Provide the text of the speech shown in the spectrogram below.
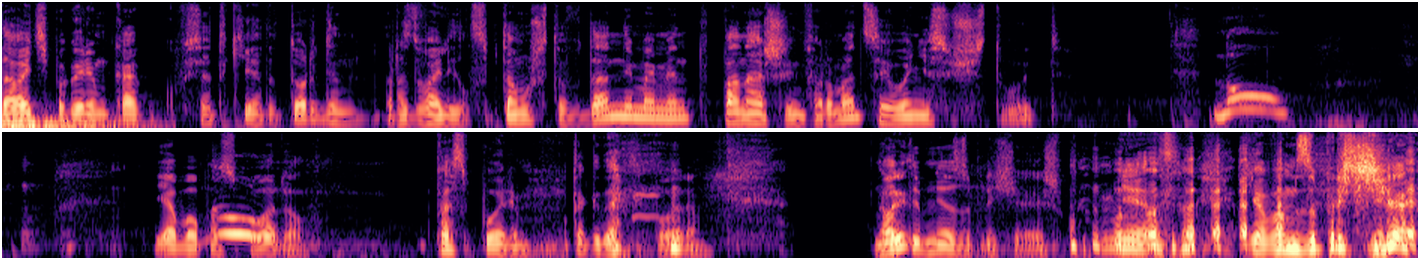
Давайте поговорим, как все-таки этот орден развалился. Потому что в данный момент, по нашей информации, его не существует. Ну, я бы поспорил. Поспорим тогда. Спорим. Но Ры- ты мне запрещаешь. Нет, я вам запрещаю.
